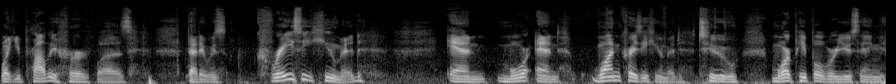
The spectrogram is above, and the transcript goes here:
what you probably heard was that it was crazy humid and more and one crazy humid. Two more people were using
